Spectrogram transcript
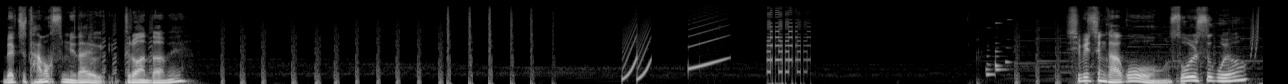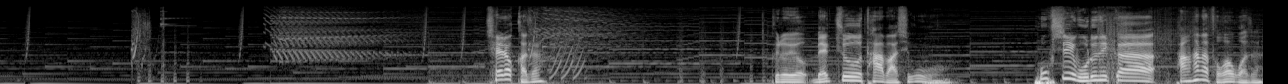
맥주 다 먹습니다. 여기 들어간 다음에. (12층) 가고 소울 쓰고요. 체력 가자. 그래요. 맥주 다 마시고 혹시 모르니까 방 하나 더 가고 가자.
